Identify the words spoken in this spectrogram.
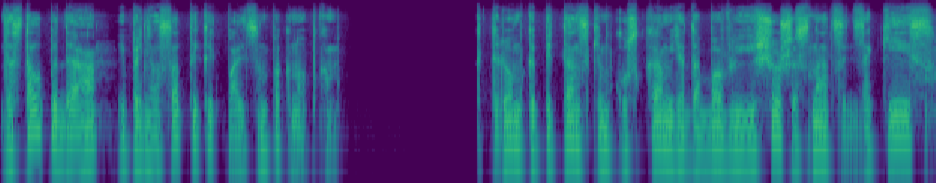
Достал ПДА и принялся тыкать пальцем по кнопкам. К трем капитанским кускам я добавлю еще 16 за кейс.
